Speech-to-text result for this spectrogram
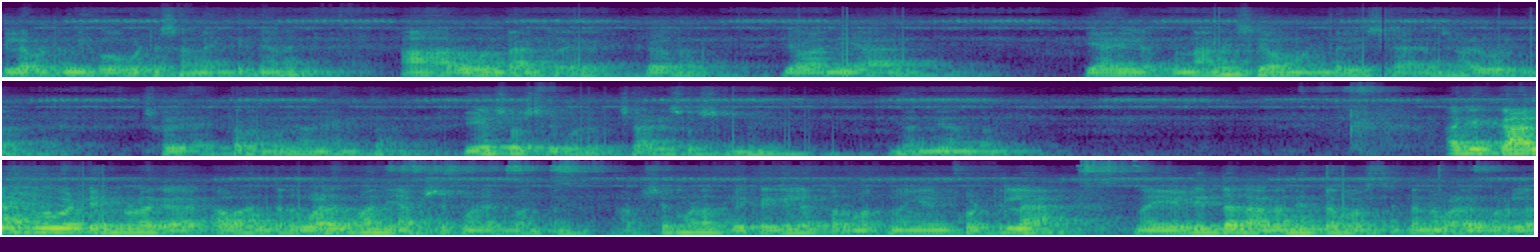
ಇಲ್ಲ ಬಟ್ ನೀವು ಹೋಗ್ಬಿಟ್ಟೆ ಸಣ್ಣ ಹಾಕಿದ್ದೇನೆ ಆ ಆರು ಬಂದು ಕೇಳ್ದ. ಯಾವ ನೀ ಯಾರು? ಯಾರಿಲ್ಲಪ್ಪ, ನಾನೇ ಸೇವೆ ಮಾಡ್ತಾ ಇಲ್ಲಿ ಜಾಳು ಹೊಡಿತಾ ಹಾಕ್ತಾರ ನಾನೇ ಅಂತ ಏ ವರ್ಷ ಬಿಡು, ಚಾಳಿ ವರ್ಷ ಬಿಡಿ, ಧನ್ಯ ಅಂದ ಹಾಗೆ ಕಾಲಿಗೆ ಹೋಗೋ ಟೈಮ್ನೊಳಗೆ ಅವ ಅಂತಾನೆ ಒಳಗೆ ಬಂದು ಅಭಿಷೇಕ ಮಾಡಿರ್ಬ ಅಂತಾನೆ. ಅಭಿಷೇಕ ಮಾಡೋದು ಬೇಕಾಗಿಲ್ಲ ಪರಮಾತ್ಮ ಏನು ಕೊಟ್ಟಿಲ್ಲ. ನಾ ಎಲ್ಲಿದ್ದಲ್ಲ ಅನನಿದ್ದ ಮಸ್ತಿದ್ದ ನಾನು ಒಳಗೆ ಬರಲ್ಲ,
